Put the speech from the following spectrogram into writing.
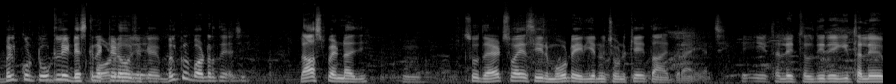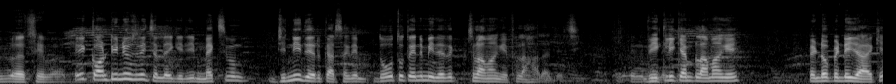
ਬਿਲਕੁਲ ਟੋਟਲੀ ਡਿਸਕਨੈਕਟਡ ਹੋ ਚੁੱਕੇ ਬਿਲਕੁਲ ਬਾਰਡਰ ਤੇ ਹੈ ਜੀ। ਲਾਸਟ ਪਿੰਡ ਹੈ ਜੀ। ਸੋ ਦੈਟਸ ਵਾਈ ਅਸੀਂ ਰਿਮੋਟ ਏਰੀਆ ਨੂੰ ਚੁਣ ਕੇ ਤਾਂ ਇੱਧਰ ਆਏ ਹਾਂ ਜੀ। ਤੇ ਇਹ ਥੱਲੇ ਚਲਦੀ ਰਹੇਗੀ ਥੱਲੇ ਅ, ਸੇਵਾ? ਇਹ ਕੰਟੀਨਿਊਸਲੀ ਚੱਲੇਗੀ ਜੀ। ਮੈਕਸਿਮਮ ਜਿੰਨੀ ਦੇਰ ਕਰ ਸਕਦੇ 2 ਤੋਂ 3 ਮਹੀਨੇ ਤੱਕ ਚਲਾਵਾਂਗੇ ਫਿਲਹਾਲ ਅਜੇ ਜੀ। ਵੀਕਲੀ ਕੈਂਪ ਲਾਵਾਂਗੇ। ਪਿੰਡੋ ਪਿੰਡੀ ਜਾ ਕੇ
